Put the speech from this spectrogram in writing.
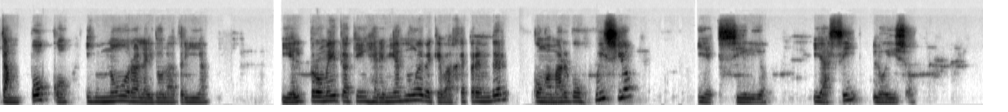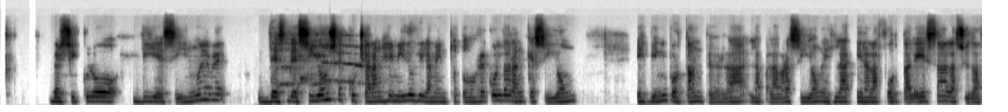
tampoco ignora la idolatría. Y él promete aquí en Jeremías 9 que va a reprender con amargo juicio y exilio. Y así lo hizo. Versículo 19. Desde Sión se escucharán gemidos y lamentos. Todos recordarán que Sión es bien importante, ¿verdad? La palabra Sion es la, era la fortaleza, la ciudad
